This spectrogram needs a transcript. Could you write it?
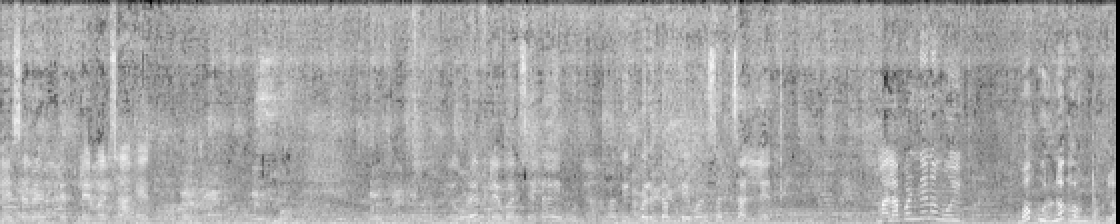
हे सगळे तिथे फ्लेवर्स आहेत. एवढे फ्लेवर्स आहेत हे. कुठलं तिथपर्यंत फ्लेवर्सच चाललेत. मला पण दे ना मोहित. ब पूर्ण खाऊन टाकलं.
